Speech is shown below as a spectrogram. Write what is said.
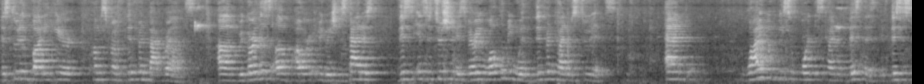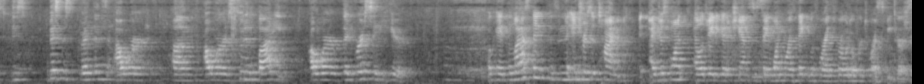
the student body here comes from different backgrounds. Um, regardless of our immigration status, this institution is very welcoming with different kind of students. And why would we support this kind of business if this is this business threatens our um, our student body, our diversity here? Okay, the last thing, because in the interest of time, I just want LJ to get a chance to say one more thing before I throw it over to our speakers.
